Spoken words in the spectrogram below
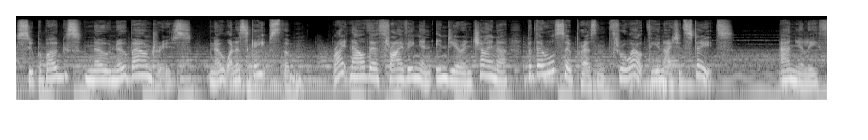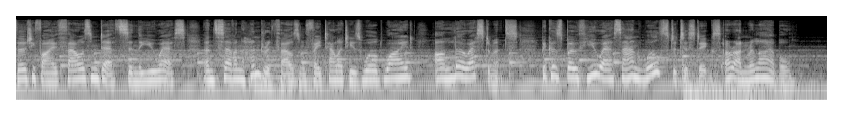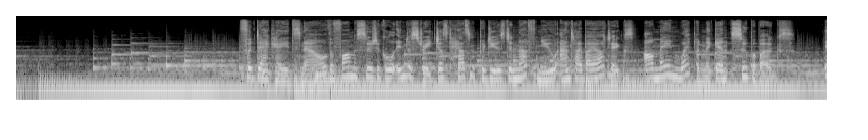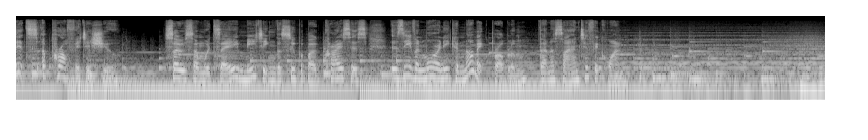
Superbugs know no boundaries. No one escapes them. Right now, they're thriving in India and China, but they're also present throughout the United States. Annually, 35,000 deaths in the US and 700,000 fatalities worldwide are low estimates because both US and world statistics are unreliable. For decades now, the pharmaceutical industry just hasn't produced enough new antibiotics, our main weapon against superbugs. It's a profit issue. So some would say meeting the superbug crisis is even more an economic problem than a scientific one.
